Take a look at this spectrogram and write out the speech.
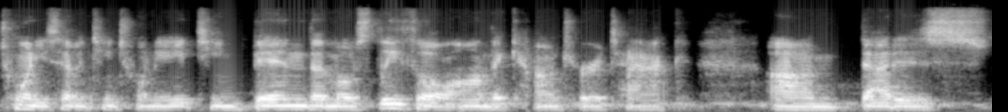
2017 2018 been the most lethal on the counter attack um, that is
